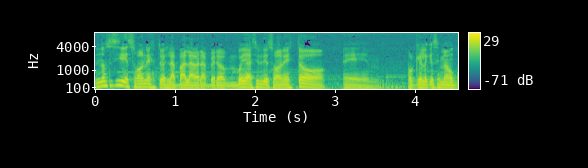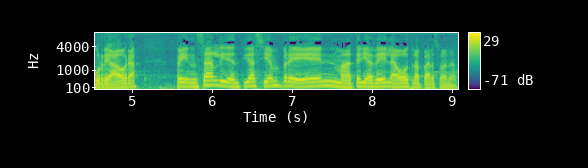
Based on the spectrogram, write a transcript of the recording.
No sé si deshonesto es la palabra, pero voy a decir deshonesto eh, porque es lo que se me ocurre ahora. Pensar la identidad siempre en materia de la otra persona.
